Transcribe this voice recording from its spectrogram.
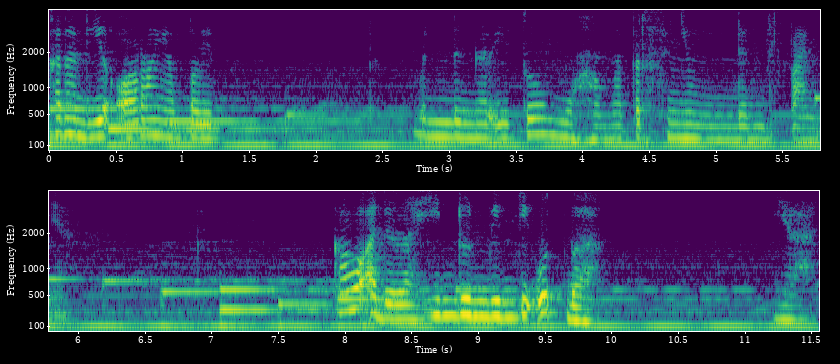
karena dia orang yang pelit. Mendengar itu Muhammad tersenyum dan bertanya, Kau adalah Hindun binti Utbah. Ya,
